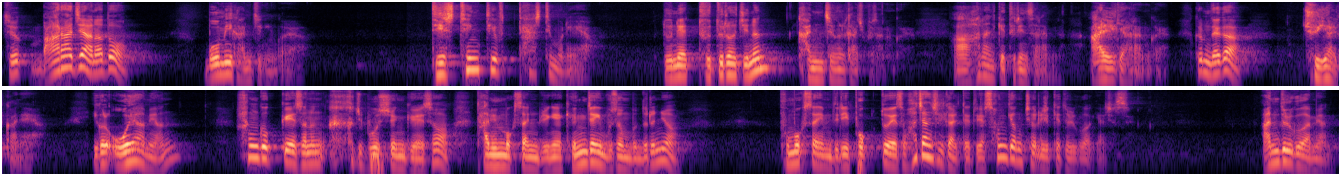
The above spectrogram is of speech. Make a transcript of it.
즉 말하지 않아도 몸이 간증인 거예요. distinctive testimony예요. 눈에 두드러지는 간증을 가지고 사는 거예요. 아, 하나님께 드린 사람이다. 알게 하라는 거예요. 그럼 내가 주의할 거 아니에요. 이걸 오해하면 한국 교회에서는 아주 보수적인 교회에서 담임 목사님 중에 굉장히 무서운 분들은요. 부목사님들이 복도에서 화장실 갈 때도 성경책을 이렇게 들고 가게 하셨어요. 안 들고 가면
